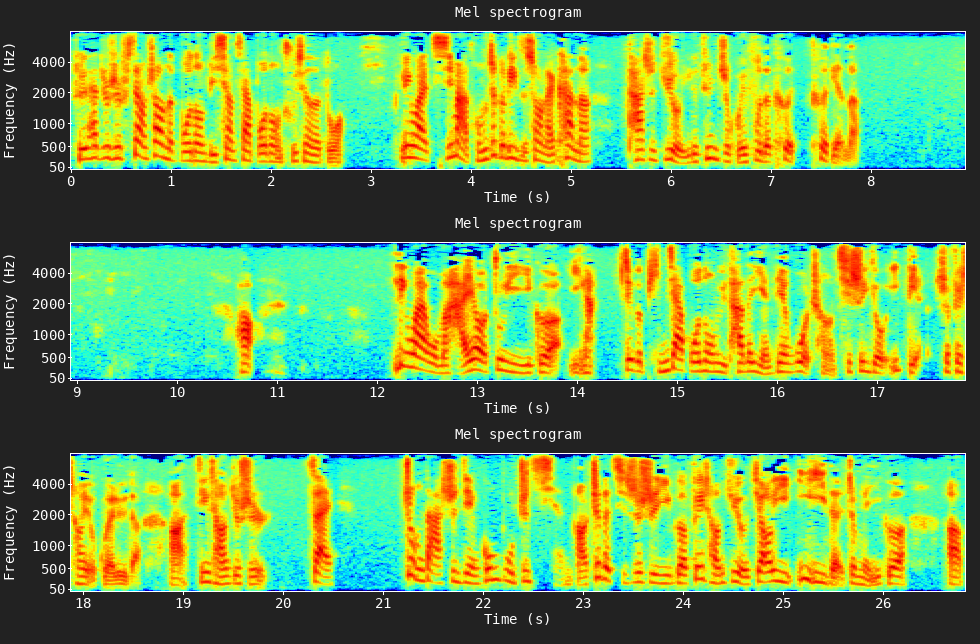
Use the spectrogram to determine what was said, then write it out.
所以它就是向上的波动比向下波动出现的多。另外，起码从这个例子上来看呢，它是具有一个均值回复的特特点的。好，另外我们还要注意一个，你看这个评价波动率它的演变过程，其实有一点是非常有规律的啊，经常就是在重大事件公布之前啊，这个其实是一个非常具有交易意义的这么一个。啊，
